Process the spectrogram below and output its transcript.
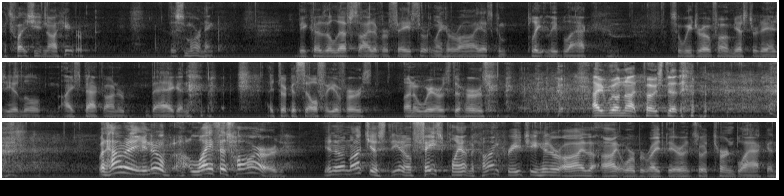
that's why she's not here this morning because the left side of her face, certainly her eye, is completely black. So we drove home yesterday and she had a little ice pack on her bag and I took a selfie of hers, unawares to hers. I will not post it. but how many, you know, life is hard. You know, not just, you know, face plant in the concrete. She hit her eye, the eye orbit right there, and so it turned black. And,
